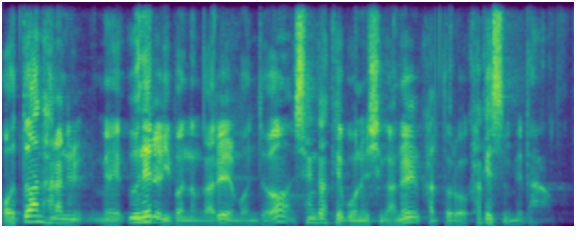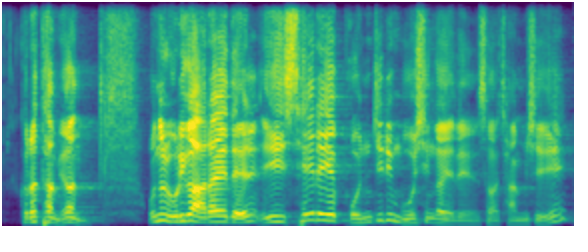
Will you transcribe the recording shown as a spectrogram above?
어떠한 하나님의 은혜를 입었는가를 먼저 생각해 보는 시간을 갖도록 하겠습니다. 그렇다면 오늘 우리가 알아야 될 이 세례의 본질이 무엇인가에 대해서 잠시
